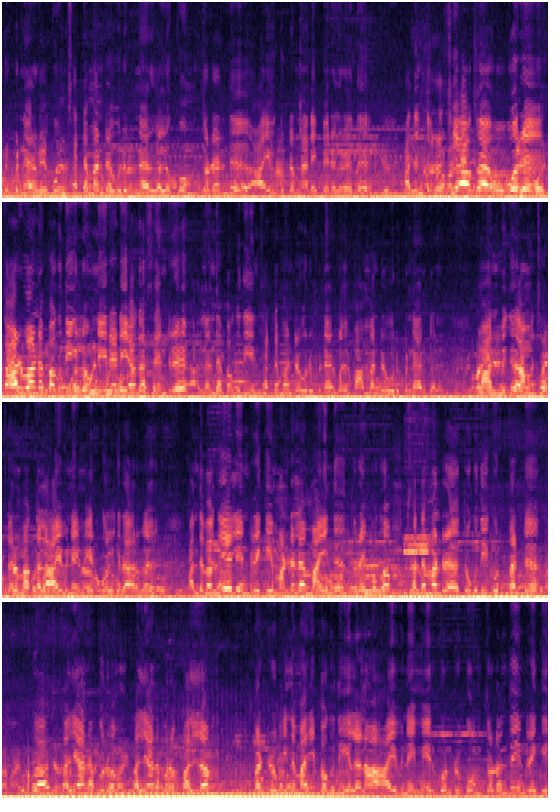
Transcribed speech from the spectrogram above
உறுப்பினர்களுக்கும் சட்டமன்ற உறுப்பினர்களுக்கும் தொடர்ந்து ஆய்வுக் கூட்டம் நடைபெறுகிறது. அதன் தொடர்ச்சியாக ஒவ்வொரு தாழ்வான பகுதியிலும் நேரடியாக சென்று அந்தந்த பகுதியின் சட்டமன்ற உறுப்பினர்கள் மாமன்ற உறுப்பினர்கள் மாண்புமிகு அமைச்சர் பெருமக்கள் ஆய்வினை மேற்கொள்கிறார்கள். அந்த வகையில் இன்றைக்கு மண்டலம் ஐந்து துறைமுகம் சட்டமன்ற தொகுதிக்குட்பட்டு கல்யாணபுரம் கல்யாணபுரம் பள்ளம் மற்றும் இந்த மாதிரி பகுதிகளெல்லாம் ஆய்வினை மேற்கொண்டிருக்கோம். தொடர்ந்து இன்றைக்கு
